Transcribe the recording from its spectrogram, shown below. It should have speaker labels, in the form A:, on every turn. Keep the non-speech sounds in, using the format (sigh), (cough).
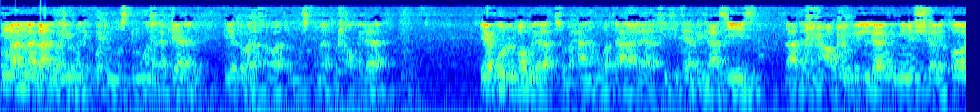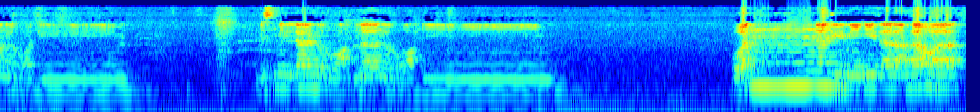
A: ثم أما بعد أيها الإخوة المسلمون الأكارم أيتها الأخوات المسلمات الفاضلات يقول المولى سبحانه وتعالى في كتابه العزيز بعد أن أعوذ بالله من الشيطان الرجيم. بسم الله الرحمن الرحيم. والنجم إذا هوى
